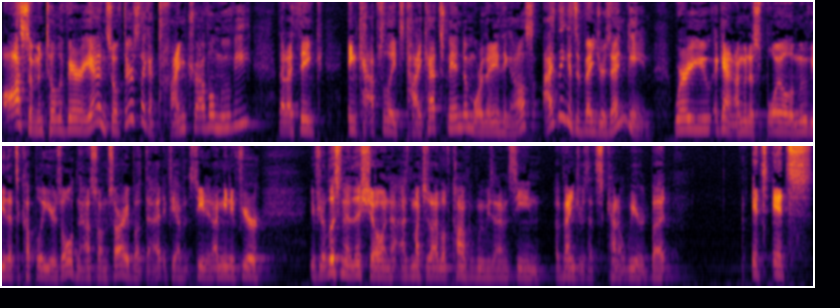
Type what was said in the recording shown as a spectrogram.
awesome until the very end. So if there's like a time travel movie that I think encapsulates Ticats fandom more than anything else, I think it's Avengers Endgame, where you again, I'm going to spoil a movie that's a couple of years old now, so I'm sorry about that if you haven't seen it. I mean, if you're if you're listening to this show, and as much as I love comic book movies, I haven't seen Avengers, that's kind of weird, but it's it's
